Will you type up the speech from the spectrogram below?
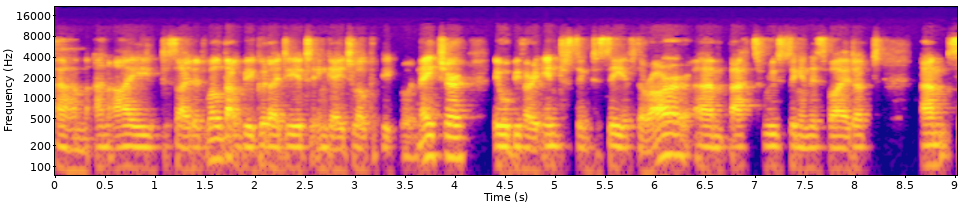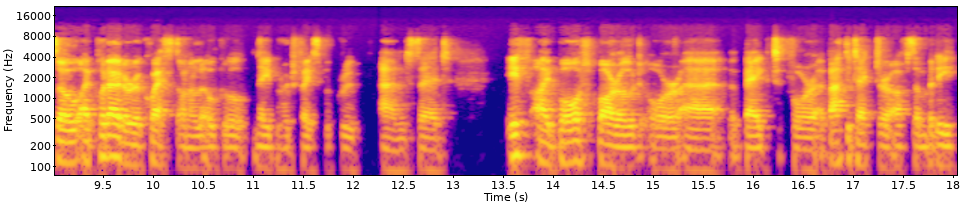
um, and I decided, well, that would be a good idea to engage local people in nature. It would be very interesting to see if there are um, bats roosting in this viaduct. Um, so I put out a request on a local neighborhood Facebook group and said, if I bought, borrowed, or uh, begged for a bat detector off somebody,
